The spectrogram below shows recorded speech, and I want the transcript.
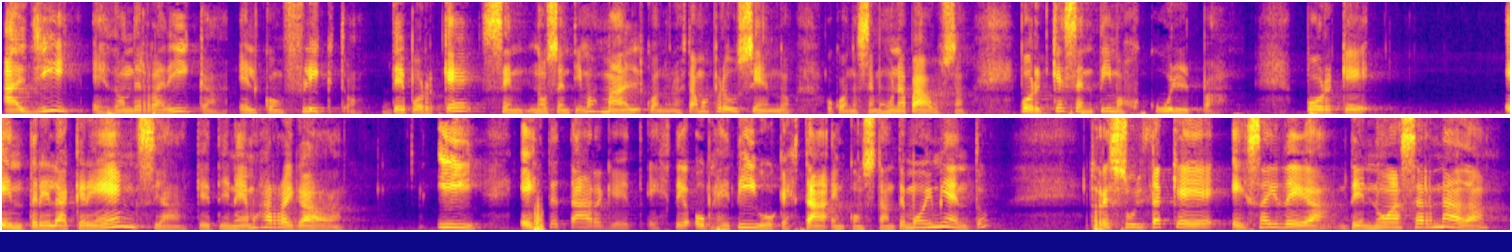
allí es donde radica el conflicto de por qué nos sentimos mal cuando no estamos produciendo o cuando hacemos una pausa, por qué sentimos culpa, porque entre la creencia que tenemos arraigada y este target, este objetivo que está en constante movimiento, resulta que esa idea de no hacer nada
